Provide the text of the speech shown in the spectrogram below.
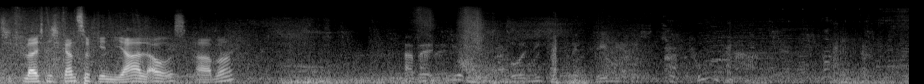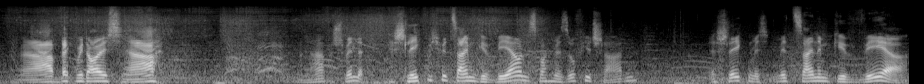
Sieht vielleicht nicht ganz so genial aus, aber... Aber ihr wisst wohl nicht, mit wem ihr es zu tun habt. Ja, weg mit euch! Ja! Ja, verschwinde. Er schlägt mich mit seinem Gewehr und es macht mir so viel Schaden. Er schlägt mich mit seinem Gewehr.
